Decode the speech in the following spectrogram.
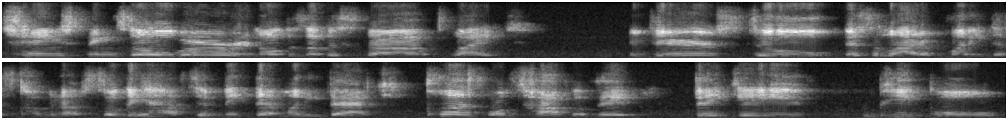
change things over and all this other stuff, like there's still there's a lot of money that's coming up, so they have to make that money back. Plus, on top of it, they gave people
